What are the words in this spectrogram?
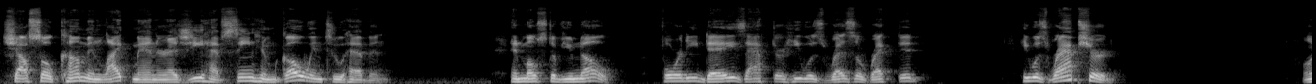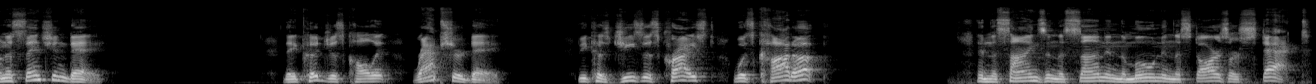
shall so come in like manner as ye have seen him go into heaven. And most of you know, 40 days after he was resurrected, he was raptured on Ascension Day. They could just call it Rapture Day because Jesus Christ was caught up. And the signs in the sun and the moon and the stars are stacked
